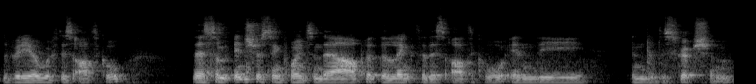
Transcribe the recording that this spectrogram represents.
the video with this article. There's some interesting points in there. I'll put the link to this article in the in the description.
